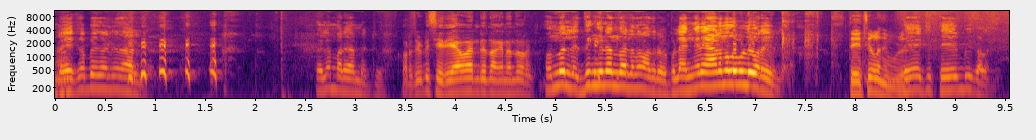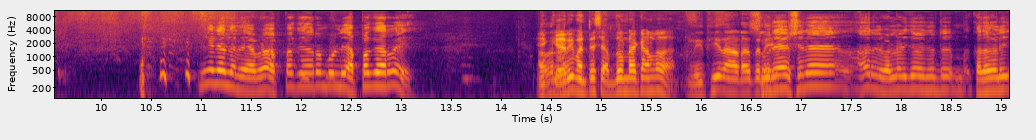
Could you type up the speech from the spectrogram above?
മേക്കപ്പ് ചെയ്തോണ്ടിരുന്ന ആളുടെ. വല്ലതും പറയാൻ പറ്റുമോ? കുറച്ചുകൂടി ശരിയാവാൻ അങ്ങനെ പറയും ഒന്നുമില്ല ഇതിങ്ങനെ ഒന്നല്ലെന്ന് മാത്രമേ ഉള്ളൂ. എങ്ങനെയാണെന്നുള്ള പുള്ളി പറയില്ല തേച്ച് കളഞ്ഞു തേച്ച് തേമ്പി കളഞ്ഞു. ഇങ്ങനെയൊന്നുമില്ല. എവിടെ അപ്പം കയറും പുള്ളി. അപ്പം കയറേ. കയറി മറ്റേ ശബ്ദം ഉണ്ടാക്കാനുള്ളതാ. നിധി നാടകത്തിൽ സുരേഷിനെ അറിയില്ല വെള്ളടിച്ച് കഴിഞ്ഞിട്ട് കഥകളി?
